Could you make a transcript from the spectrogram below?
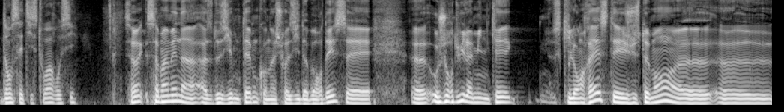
dans cette histoire aussi? C'est vrai, ça m'amène à, ce deuxième thème qu'on a choisi d'aborder. C'est euh, aujourd'hui la mine ce qu'il en reste et justement, euh, euh,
